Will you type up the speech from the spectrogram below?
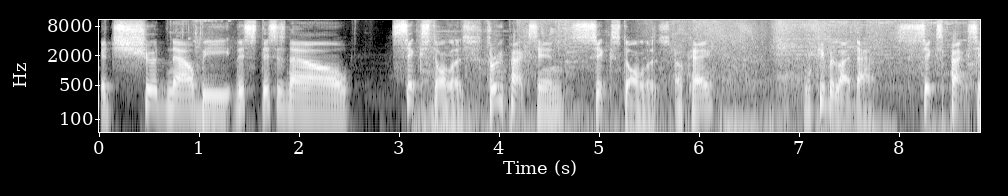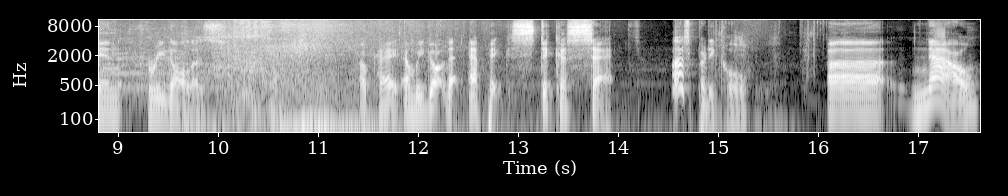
It should now be this. This is now six dollars. Three packs in, six dollars. Okay, we'll keep it like that. Six packs in, three dollars. Okay, and we got the epic sticker set. That's pretty cool. Uh, now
